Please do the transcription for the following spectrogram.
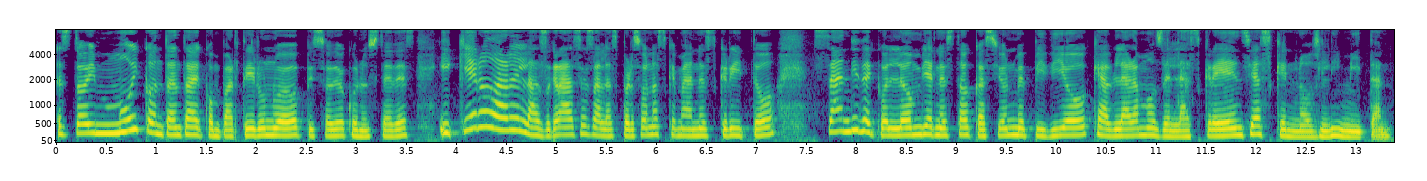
Estoy muy contenta de compartir un nuevo episodio con ustedes y quiero darle las gracias a las personas que me han escrito. Sandy de Colombia en esta ocasión me pidió que habláramos de las creencias que nos limitan.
